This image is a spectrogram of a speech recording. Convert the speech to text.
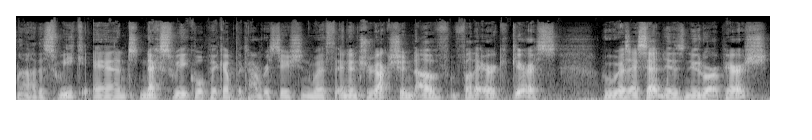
uh, this week, and next week we'll pick up the conversation with an introduction of Father Eric Garris, who, as I said, is new to our parish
